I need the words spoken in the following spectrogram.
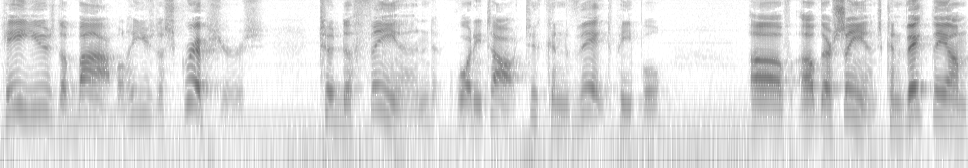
He used the Bible, he used the scriptures to defend what he taught, to convict people of, of their sins, convict them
